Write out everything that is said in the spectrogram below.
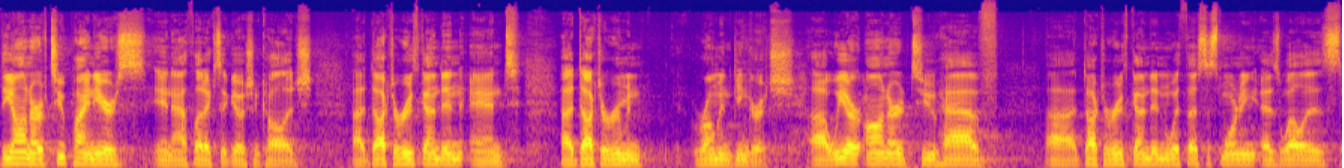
the honor of two pioneers in athletics at Goshen College, uh, Dr. Ruth Gunden and uh, Dr. Roman, Roman Gingrich. Uh, we are honored to have uh, Dr. Ruth Gunden with us this morning, as well as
